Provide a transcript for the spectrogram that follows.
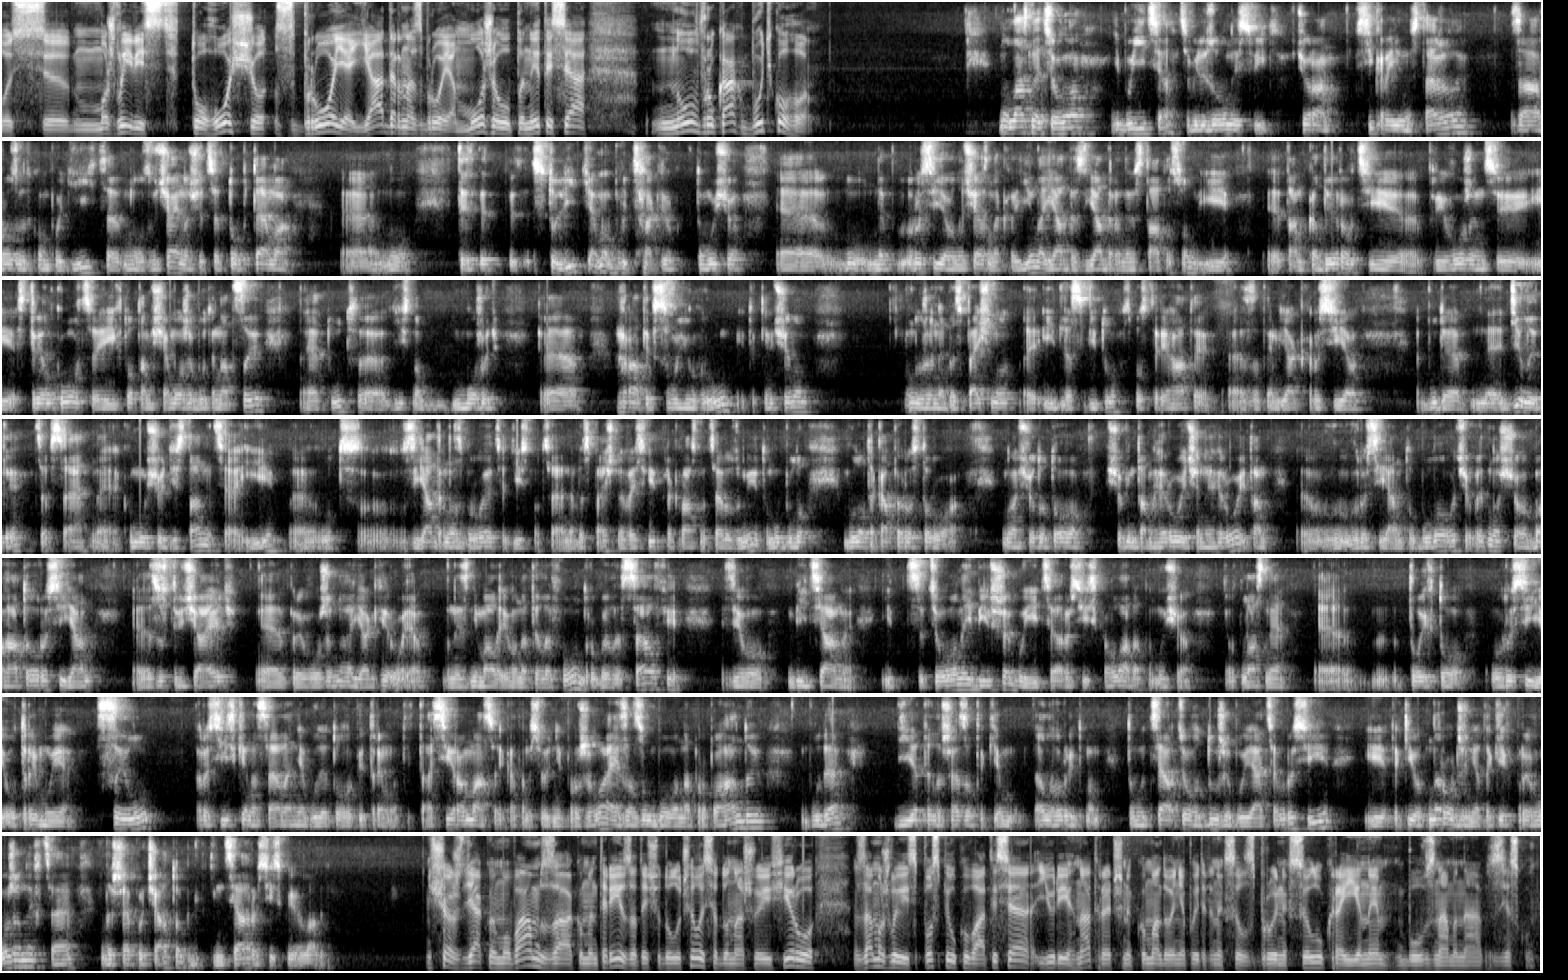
ось е, можливість того, що зброя, ядерна зброя, може опинитися ну в руках будь-кого? Ну, власне, цього і боїться цивілізований світ. Вчора всі країни стежили за розвитком подій. Це ну звичайно, що це топ-тема е, ну, те- століття, мабуть, так, тому що е, ну, Росія величезна країна, ядер з ядерним статусом, і е, там кадировці, е, пригожинці, і стрілковці, і хто там ще може бути на ци, е, тут е, дійсно можуть е, грати в свою гру і таким чином дуже небезпечно е, і для світу спостерігати е, за тим, як Росія буде е, ділити це все, кому що дістанеться, і от з ядерна зброя це дійсно це небезпечно. Весь світ прекрасно це розуміє. Тому було була така пересторога. Ну а щодо того, що він там герой чи не герой, там в росіян, то було очевидно, що багато росіян. Зустрічають Пригожина як героя. Вони знімали його на телефон, робили селфі з його бійцями, і цього найбільше боїться російська влада, тому що от власне е, той, хто у Росії отримує силу, російське населення буде того підтримувати. Та сіра маса, яка там сьогодні проживає, зазумбована пропагандою, буде діяти лише за таким алгоритмом. Тому ця цього дуже бояться в Росії. І такі от народження таких пригожених це лише початок кінця російської влади. Що ж, дякуємо вам за коментарі, за те, що долучилися до нашого ефіру, за можливість поспілкуватися. Юрій Ігнат, речник командування повітряних сил збройних сил України, був з нами на зв'язку.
